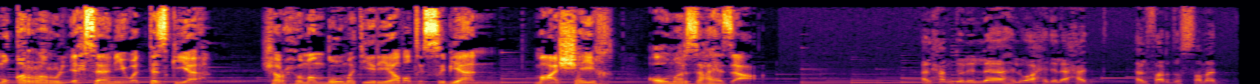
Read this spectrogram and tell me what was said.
مقرر الإحسان والتزكية شرح منظومة رياضة الصبيان مع الشيخ عمر زعازع. الحمد لله الواحد الأحد الفرد الصمد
